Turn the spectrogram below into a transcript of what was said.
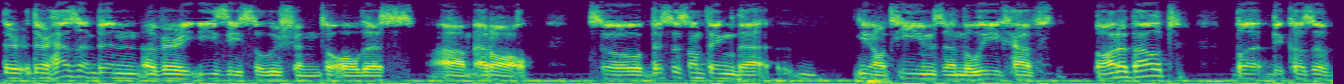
there there hasn't been a very easy solution to all this um, at all. So this is something that you know teams and the league have thought about but because of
